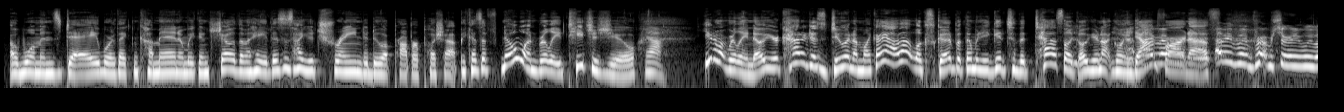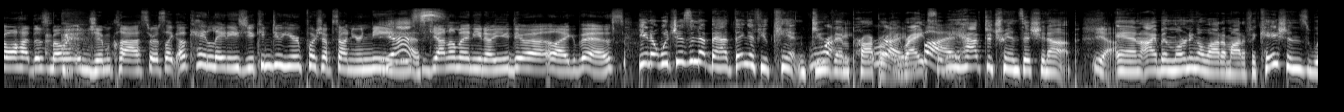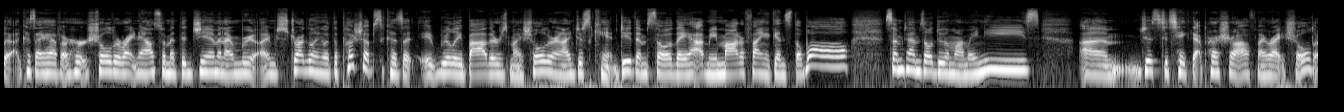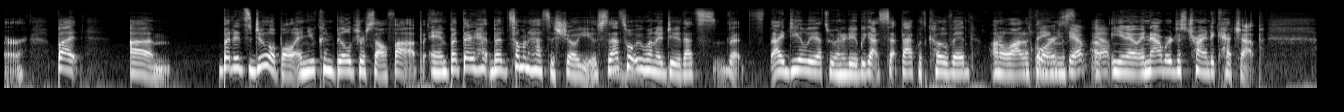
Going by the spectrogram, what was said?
a woman's day where they can come in and we can show them, hey, this is how you train to do a proper push up. Because if no one really teaches you, Yeah. You don't really know. You're kind of just doing. I'm like, oh yeah, that looks good. But then when you get to the test, like, oh, you're not going down far enough. I mean, I'm sure we've all had this moment in gym class where it's like, okay, ladies, you can do your push-ups on your knees. Yes. Gentlemen, you know, you do it like this. You know, which isn't a bad thing if you can't do them properly, right, right? so we have to transition up. Yeah. And I've been learning a lot of modifications because I have a hurt shoulder right now. So I'm at the gym and I'm re- I'm struggling with the push-ups because it, it really bothers my shoulder and I just can't do them. So they have me modifying against the wall. Sometimes I'll do them on my knees, um, just to take that pressure off my right shoulder. But um, but it's doable and you can build yourself up and but there but someone has to show you. So that's what we want to do. That's that's ideally that's what we want to do. We got set back with covid on a lot of, course, things yep, uh, you know and now we're just trying to catch up.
